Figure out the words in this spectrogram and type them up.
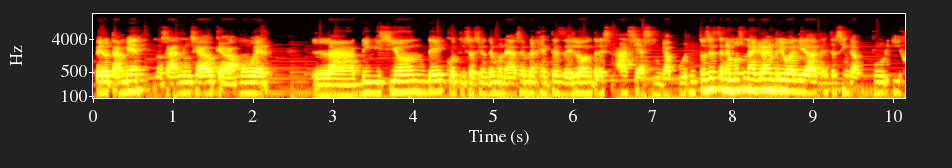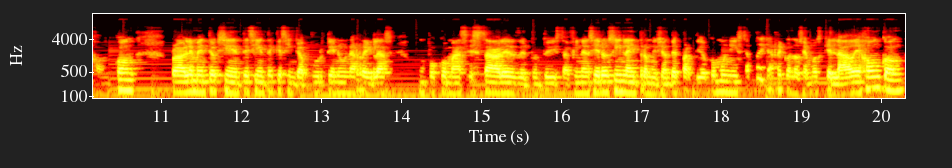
pero también nos ha anunciado que va a mover la división de cotización de monedas emergentes de Londres hacia Singapur. Entonces tenemos una gran rivalidad entre Singapur y Hong Kong. Probablemente Occidente siente que Singapur tiene unas reglas un poco más estables desde el punto de vista financiero sin la intromisión del Partido Comunista, pues ya reconocemos que el lado de Hong Kong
